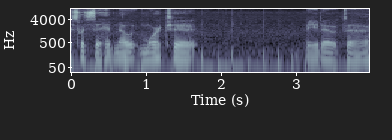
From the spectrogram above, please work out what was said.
I switched to Hypnote more to bait out uh,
